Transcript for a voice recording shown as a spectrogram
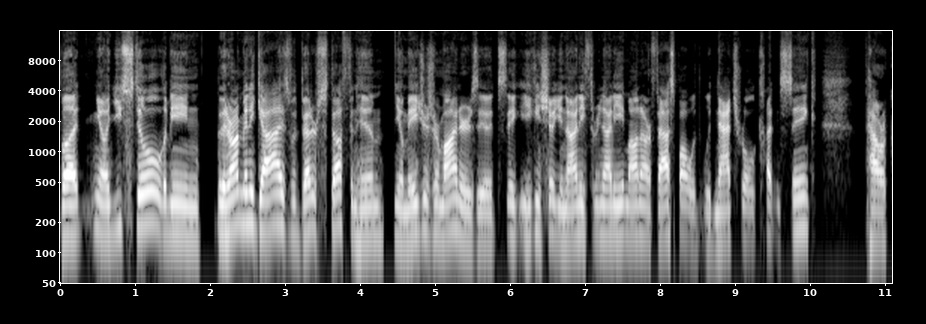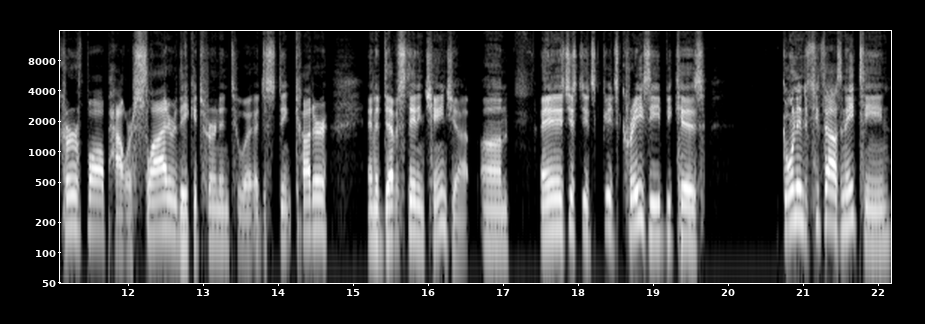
But you know, you still, I mean, there aren't many guys with better stuff than him. You know, majors or minors. It's it, he can show you 93, 98 mile an hour fastball with with natural cut and sink, power curveball, power slider that he could turn into a, a distinct cutter, and a devastating changeup. Um, and it's just it's it's crazy because going into 2018,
